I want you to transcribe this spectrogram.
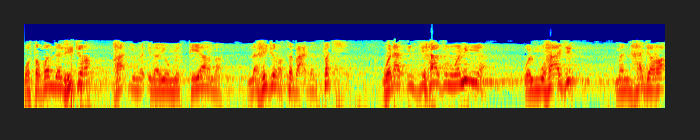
وتظل الهجرة قائمة إلى يوم القيامة. لا هجرة بعد الفتح ولكن جهاد ونية. والمهاجر من هجر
